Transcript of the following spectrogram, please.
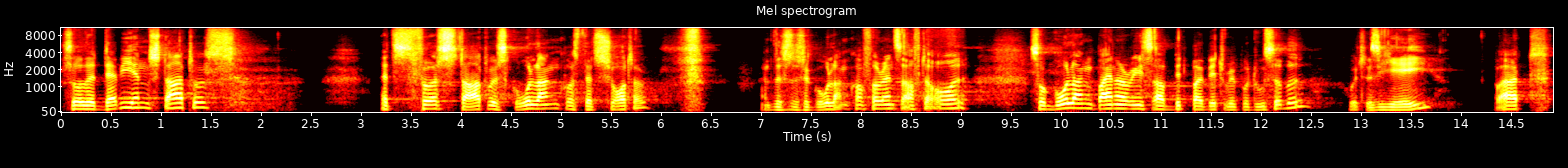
So the Debian status, let's first start with Golang, because that's shorter. And this is a Golang conference after all. So Golang binaries are bit by bit reproducible, which is yay. But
